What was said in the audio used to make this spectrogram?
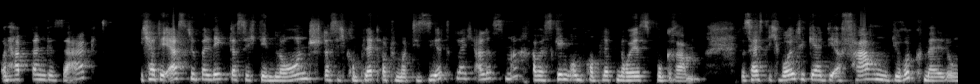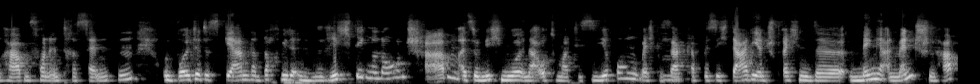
Und habe dann gesagt, ich hatte erst überlegt, dass ich den Launch, dass ich komplett automatisiert gleich alles mache, aber es ging um komplett neues Programm. Das heißt, ich wollte gern die Erfahrung, die Rückmeldung haben von Interessenten und wollte das gern dann doch wieder in einem richtigen Launch haben, also nicht nur in der Automatisierung, weil ich mhm. gesagt mhm. habe, bis ich da die entsprechende Menge an Menschen habe,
